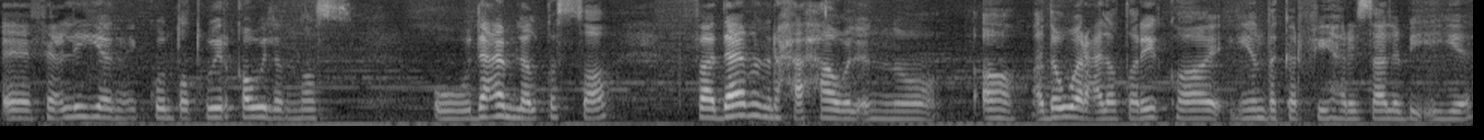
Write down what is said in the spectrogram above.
فعليا يكون تطوير قوي للنص ودعم للقصة فدائما رح أحاول إنه آه أدور على طريقة ينذكر فيها رسالة بيئية. آه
